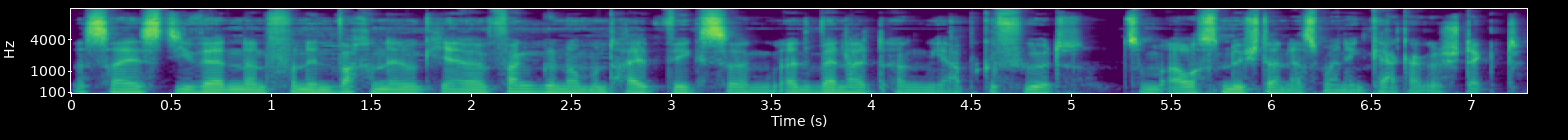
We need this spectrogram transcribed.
das heißt, die werden dann von den Wachen irgendwie in Empfang genommen und halbwegs äh, werden halt irgendwie abgeführt. Zum Ausnüchtern erstmal in den Kerker gesteckt.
